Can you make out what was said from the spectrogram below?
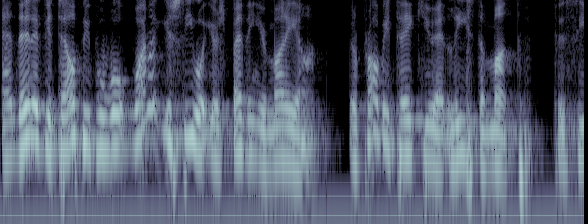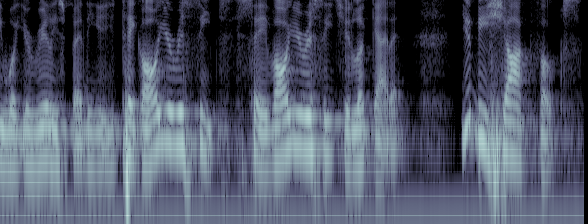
And then if you tell people, well, why don't you see what you're spending your money on? It'll probably take you at least a month to see what you're really spending. You take all your receipts, save all your receipts, you look at it. You'd be shocked, folks.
